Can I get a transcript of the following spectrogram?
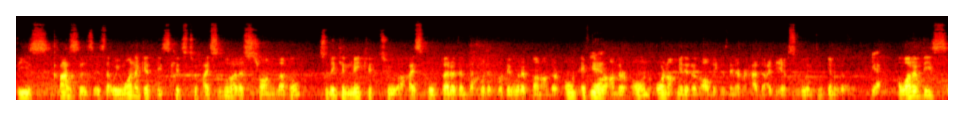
these classes is that we want to get these kids to high school at a strong level so they can make it to a high school better than that would have, what they would have done on their own if Yeah. they were on their own or not made it at all because they never had the idea of schooling to begin with. Yeah. A lot of these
